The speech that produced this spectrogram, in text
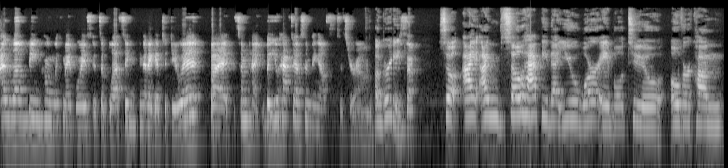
I love being home with my boys. It's a blessing that I get to do it, but sometimes but you have to have something else that's your own. Agreed. So, so I I'm so happy that you were able to overcome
